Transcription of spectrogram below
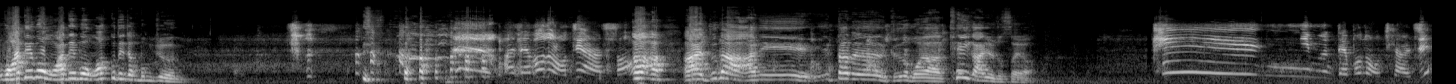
와대봉, 와대봉, 왁구대장 봉준. 아, 내 번호를 어떻게 알았어? 아, 아, 아, 누나 아니 일단은 그거 뭐야 K가 알려줬어요. K님은 내 번호 어떻게 알지?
